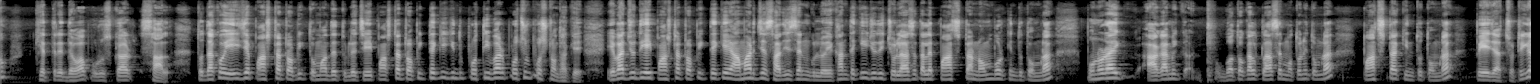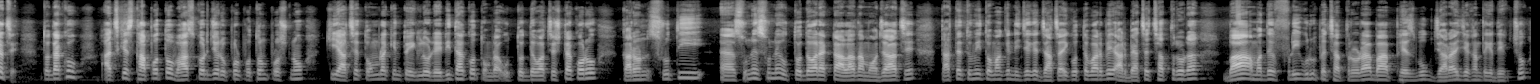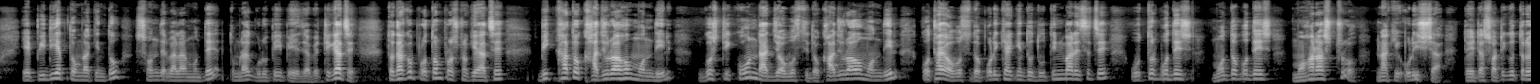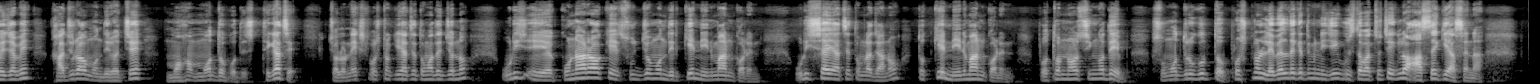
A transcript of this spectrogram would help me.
ক্ষেত্রে দেওয়া পুরস্কার সাল। তো দেখো, এই যে পাঁচটা টপিক তোমাদের তুলেছে, এই পাঁচটা টপিক থেকেই কিন্তু প্রতিবার প্রচুর প্রশ্ন থাকে। এবার যদি এই পাঁচটা টপিক থেকে আমার যে সাজেশনগুলো এখান থেকেই যদি চলে আসে, তাহলে পাঁচটা নম্বর কিন্তু তোমরা পুনরায় আগামী গতকাল ক্লাসের মতনই তোমরা পাঁচটা কিন্তু তোমরা পেয়ে যাচ্ছ, ঠিক আছে? তো দেখো, আজকে স্থাপত্য ভাস্কর্যের ওপর প্রথম প্রশ্ন কি আছে? তোমরা কিন্তু এগুলো রেডি থাকো, তোমরা উত্তর দেওয়ার চেষ্টা করো। কারণ শ্রুতি শুনে শুনে উত্তর দেওয়ার একটা আলাদা মজা আছে। তাতে তুমি তোমাকে নিজেকে যাচাই করতে পারবে। আর ব্যাচের ছাত্ররা বা আমাদের ফ্রি গ্রুপের ছাত্ররা বা ফেসবুক যারাই যেখান থেকে দেখছ এই পিডিএফ তোমরা কিন্তু সন্ধ্যের বেলার মধ্যে তোমরা গ্রুপেই পেয়ে যাবে, ঠিক আছে? তো দেখো, প্রথম প্রশ্ন কি আছে বিখ্যাত খাজুরাহ মন্দির। গোষ্ঠী কোন রাজ্যে অবস্থিত? খাজুরাহ মন্দির কোথায় অবস্থিত? পরীক্ষায় কিন্তু দু তিনবার এসেছে। উত্তরপ্রদেশ মধ্যপ্রদেশ মহারাষ্ট্র নাকি উড়িষ্যা? তো এটা সঠিক উত্তর হয়ে যাবে। খাজুরাহ মন্দির হচ্ছে মহা মধ্যপ্রদেশ। ঠিক আছে? চলো নেক্সট প্রশ্ন কি আছে তোমাদের জন্য? উড়িষ এ, কোণারকে সূর্য মন্দির কে নির্মাণ করেন? উড়িষ্যায় আছে তোমরা জানো তো কে নির্মাণ করেন? প্রথম নরসিংহদেব, সমুদ্রগুপ্ত প্রশ্ন লেভেল দেখে তুমি নিজেই বুঝতে পারছ যে এগুলো আসে কি আসে না।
